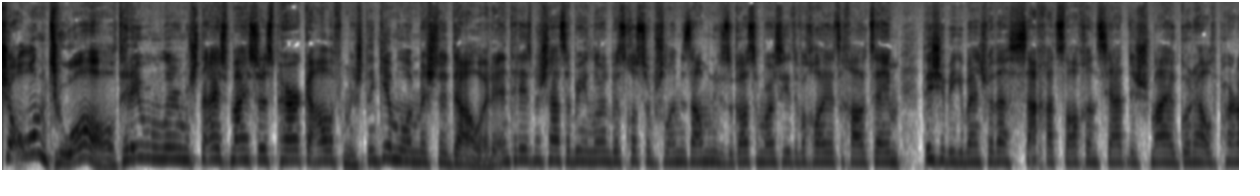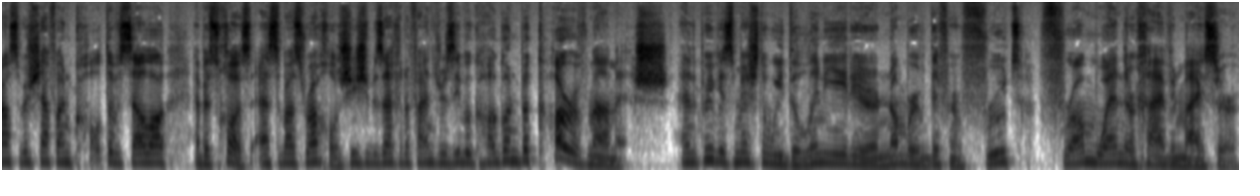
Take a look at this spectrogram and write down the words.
Shalom to all. Today we're learning Mishnah Ma'asros Parak Aleph, Mishnah Gimel, and Mishnah Dalet. And today's Mishnah are being learned with Chosr Shalom Zalman who's a of Zagas Marsi Tavachal Yitzchal They should be bench with us Sachat Salach and Siat Dishmaya, good health, Parnas B'Shefa, and Cult of Sela, and Beschos, Esabas Rachel. She should be to find Rezivuk Hagon Bekar of Mamish. And the previous Mishnah, we delineated a number of different fruits from when they're Chayv and Meiser.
